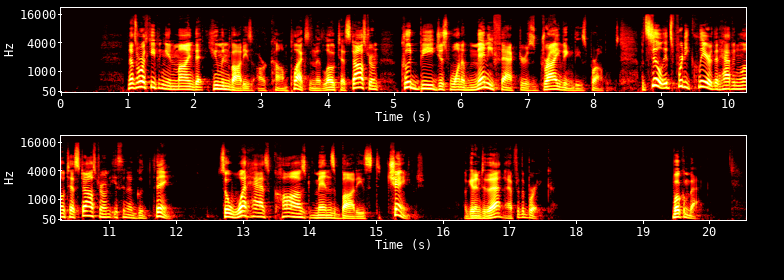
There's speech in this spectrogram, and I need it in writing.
Now it's worth keeping in mind that human bodies are complex and that low testosterone could be just one of many factors driving these problems. But still, it's pretty clear that having low testosterone isn't a good thing. So what has caused men's bodies to change? I'll get into that after the break. Welcome back.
